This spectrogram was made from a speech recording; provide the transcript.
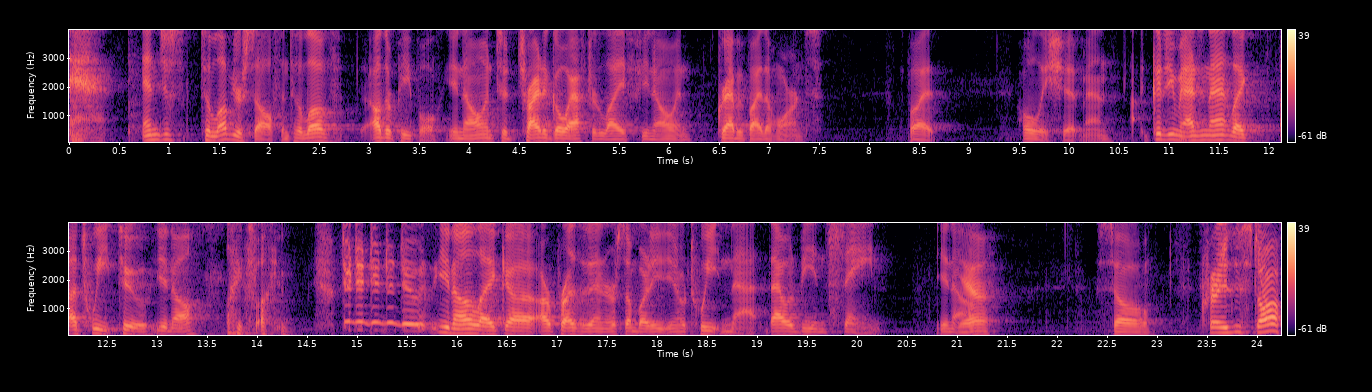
and just to love yourself and to love other people, you know, and to try to go after life, you know, and grab it by the horns. But holy shit, man. Could you imagine that? Like a tweet too, you know? Like fucking you know, like uh, our president or somebody, you know, tweeting that. That would be insane. You know. Yeah. So, Crazy stuff.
